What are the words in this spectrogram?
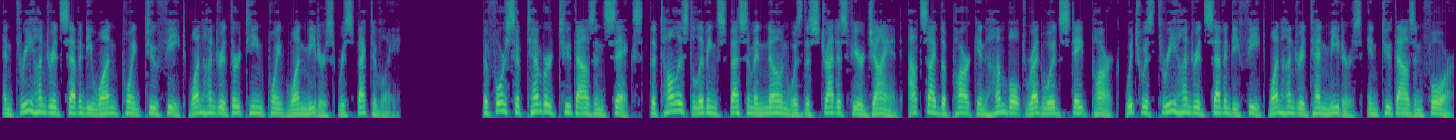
and 371.2 feet (113.1 meters), respectively. Before September 2006, the tallest living specimen known was the stratosphere giant, outside the park in Humboldt Redwoods State Park, which was 370 feet 110 meters in 2004.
